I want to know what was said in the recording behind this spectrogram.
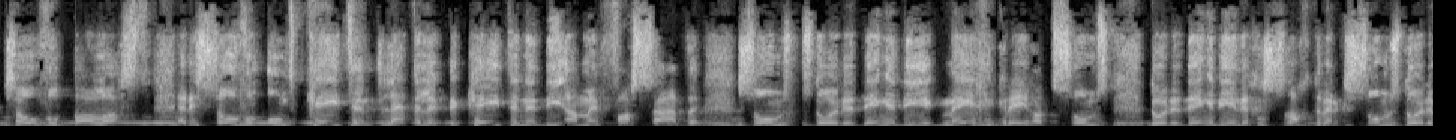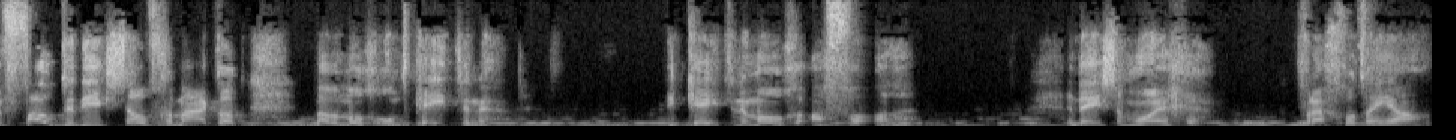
Zoveel ballast. Er is zoveel ontketend. Letterlijk de ketenen die aan mij vastzaten. Soms door de dingen die ik meegekregen had. Soms door de dingen die in de geslachten werken. Soms door de fouten die ik zelf gemaakt had. Maar we mogen ontketenen. Die ketenen mogen afvallen. En deze morgen vraag God aan jou.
